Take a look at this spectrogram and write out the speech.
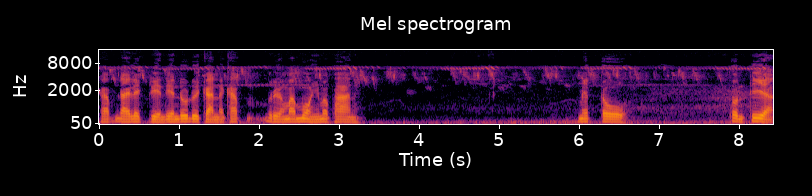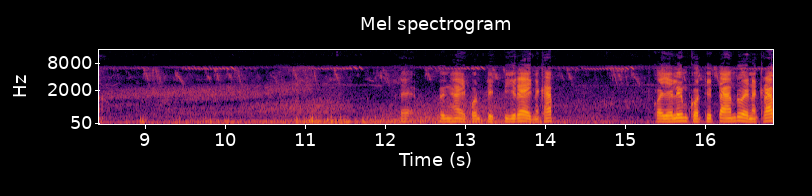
นะครับ ได้เลกเปลี่ยนเรียนรู้ด้วยกันนะครับ เรื่องมะม่วงหิมพานต์เม็ดโต ต้นเตี้ย และเพิ่งให้ผลผลิตปีแรกนะครับ ก็อย่าลืมกดติดตามด้วยนะครับ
